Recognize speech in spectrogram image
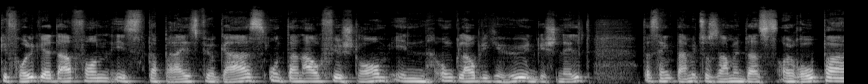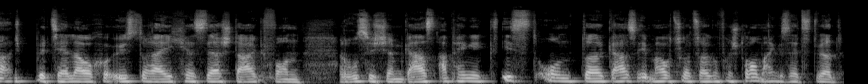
Gefolge davon ist der Preis für Gas und dann auch für Strom in unglaubliche Höhen geschnellt. Das hängt damit zusammen, dass Europa, speziell auch Österreich, sehr stark von russischem Gas abhängig ist und äh, Gas eben auch zur Erzeugung von Strom eingesetzt wird.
